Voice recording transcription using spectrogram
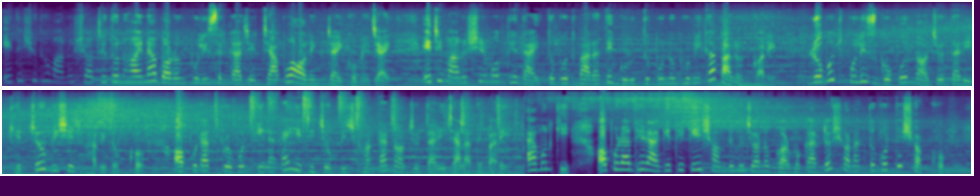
এতে শুধু মানুষ সচেতন হয় না, বরং পুলিশের কাজের চাপও অনেকটাই কমে যায়। এটি মানুষের মধ্যে দায়িত্ববোধ বাড়াতে গুরুত্বপূর্ণ ভূমিকা পালন করে। রোবট পুলিশ গোপন নজরদারির ক্ষেত্রেও বিশেষভাবে দক্ষ। অপরাধ প্রবণ এলাকায় এটি চব্বিশ ঘণ্টা নজরদারি চালাতে পারে। এমনকি অপরাধের আগে থেকেই সন্দেহজনক কর্মকাণ্ড শনাক্ত করতে সক্ষম।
